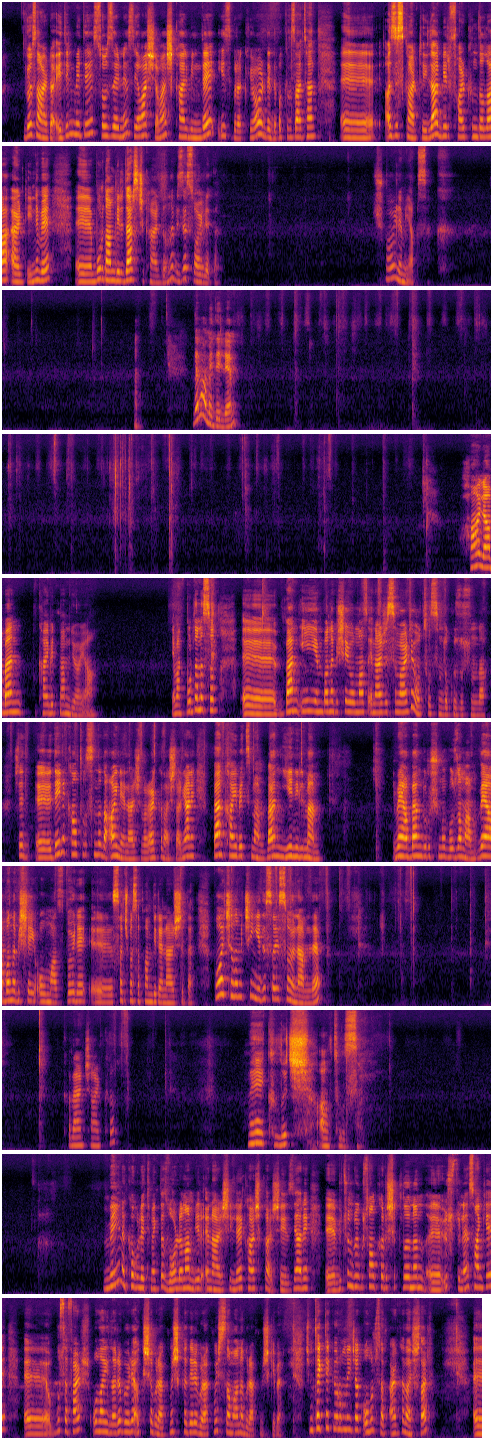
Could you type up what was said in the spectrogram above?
göz ardı edilmedi. Sözleriniz yavaş yavaş kalbinde iz bırakıyor dedi. Bakın zaten e, Aziz kartıyla bir farkındalığa erdiğini ve e, buradan bir ders çıkardığını bize söyledi. Şöyle mi yapsak? Devam edelim. Hala ben kaybetmem diyor ya. Ya bak burada nasıl e, ben iyiyim bana bir şey olmaz enerjisi vardı ya o tılsım dokuzlusunda. İşte e, değnek altılısında da aynı enerji var arkadaşlar. Yani ben kaybetmem, ben yenilmem veya ben duruşumu bozamam veya bana bir şey olmaz. Böyle e, saçma sapan bir enerjide. Bu açılım için 7 sayısı önemli. Kader çarkı ve kılıç altılısı. Ve yine kabul etmekte zorlanan bir enerjiyle karşı karşıyayız. Yani e, bütün duygusal karışıklığının e, üstüne sanki e, bu sefer olayları böyle akışa bırakmış, kadere bırakmış, zamana bırakmış gibi. Şimdi tek tek yorumlayacak olursak arkadaşlar e,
